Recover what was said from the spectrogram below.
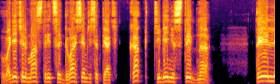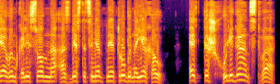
«Водитель МАЗ-3275, как тебе не стыдно? Ты левым колесом на асбестоцементные трубы наехал! Это ж хулиганство!»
